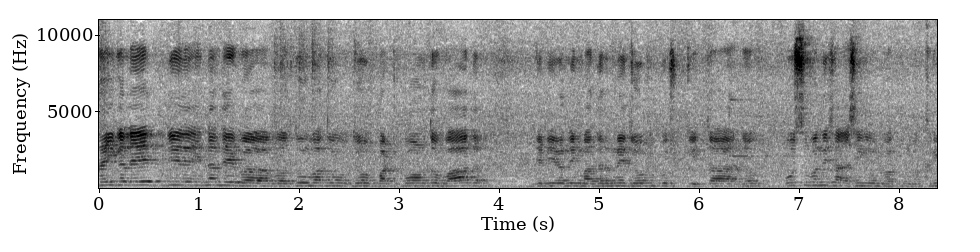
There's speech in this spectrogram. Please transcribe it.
ਰਹੀ ਗੱਲ ਇਹ ਵੀ ਇਹਨਾਂ ਦੇ ਵ- ਤੋਂ ਬਾਅਦੋਂ ਜੋ ਵੱਟ ਪਾਉਣ ਤੋਂ ਬਾਅਦ ਜਿਹੜੀ ਇਹਨਾਂ ਦੀ ਮਦਰ ਨੇ ਜੋ ਵੀ ਕੁਝ ਕੀਤਾ ਜੋ ਉਸ ਸੰਬੰਧੀ ਸਾ- ਅਸੀਂ ਵੱਖ- ਵੱਖਰੀ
